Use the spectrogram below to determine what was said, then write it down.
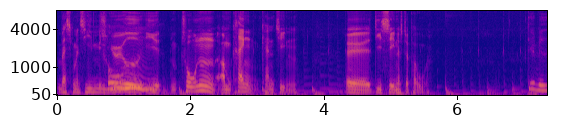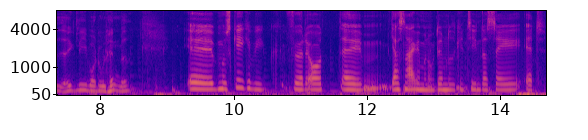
hvad skal man sige, miljøet Tonen. i tonen omkring kantinen øh, de seneste par uger? Det ved jeg ikke lige, hvor du vil hen med. Øh, måske kan vi føre det over. Da, øhm, jeg snakkede med nogle af dem nede i kantinen, der sagde, at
